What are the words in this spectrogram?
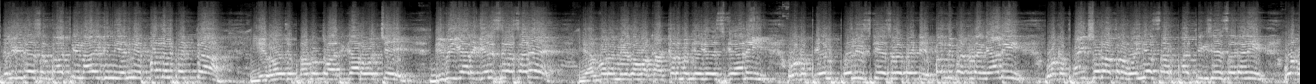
తెలుగుదేశం పార్టీ నాయకులు ఎన్ని ఇబ్బందులు పెట్టా ఈ రోజు ప్రభుత్వం అధికారం వచ్చి దివి గారు గెలిచినా సరే ఎవరి మీద ఒక అక్రమ కేసు కానీ ఒక పోలీస్ కేసులో పెట్టి ఇబ్బంది పెట్టడం కానీ ఒక పెన్షన్ అతను వైఎస్ఆర్ పార్టీకి చేశాడని ఒక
